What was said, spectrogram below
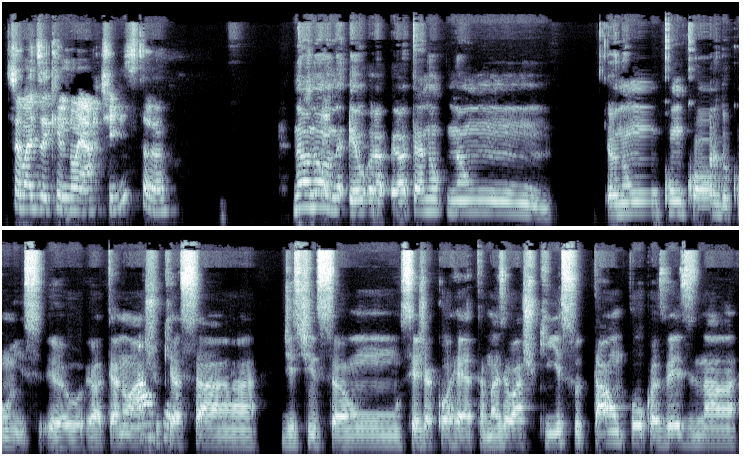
Você vai dizer que ele não é artista? Não, não, eu, eu até não, não, eu não concordo com isso. Eu, eu até não acho que essa distinção seja correta, mas eu acho que isso está um pouco, às vezes, na,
